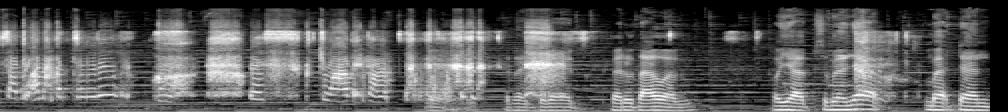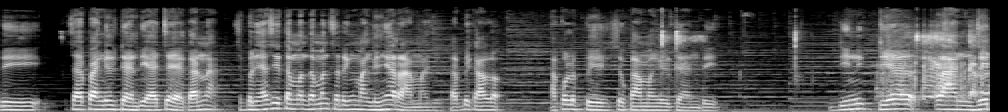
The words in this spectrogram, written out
satu anak kecil itu. Uh, wes banget. Oh, keren keren. Baru tahu aku. Oh ya sebenarnya Mbak Danti saya panggil Danti aja ya karena sebenarnya sih teman-teman sering manggilnya Rama sih tapi kalau aku lebih suka manggil Danti. Ini dia lanjut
